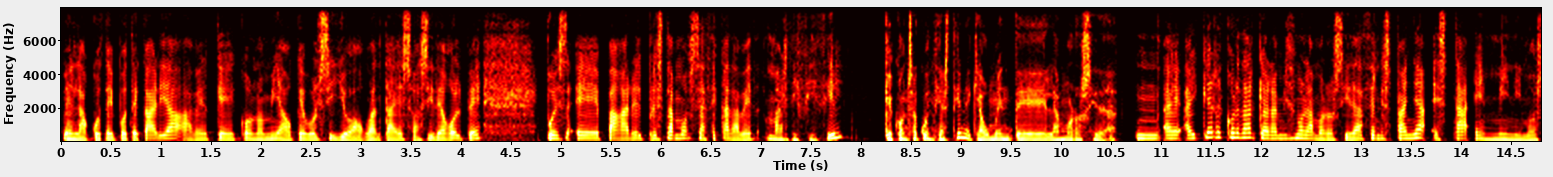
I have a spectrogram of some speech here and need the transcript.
en la cuota hipotecaria, a ver qué economía o qué bolsillo aguanta eso así de golpe, pues eh, pagar el préstamo se hace cada vez más difícil. ¿Qué consecuencias tiene que aumente la morosidad? Mm, hay que recordar que ahora mismo la morosidad en España está en mínimos,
